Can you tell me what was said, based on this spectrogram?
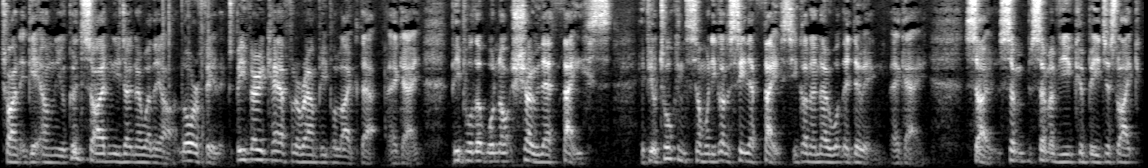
trying to get on your good side, and you don't know where they are. Laura Felix, be very careful around people like that. Okay, people that will not show their face. If you're talking to someone, you've got to see their face. You've got to know what they're doing. Okay, so some some of you could be just like,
